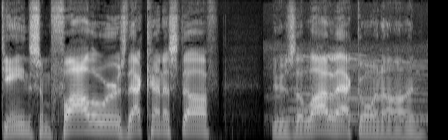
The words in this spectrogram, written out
gain some followers that kind of stuff. There's a lot of that going on.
